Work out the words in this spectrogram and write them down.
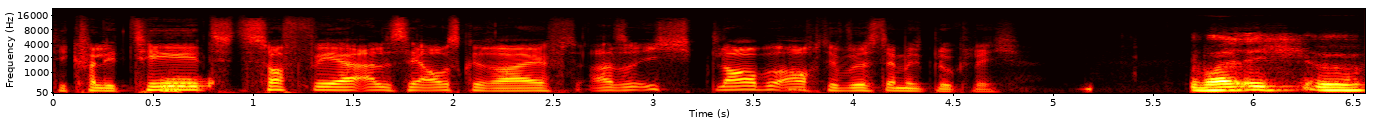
die Qualität, ja. Software, alles sehr ausgereift. Also ich glaube auch, du wirst damit glücklich. Weil ich, äh,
